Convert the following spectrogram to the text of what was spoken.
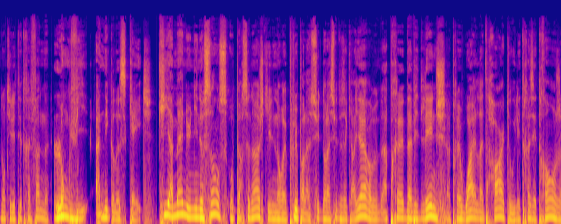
dont il était très fan, longue vie à Nicolas Cage, qui amène une innocence au personnage qu'il n'aurait plus par la suite, dans la suite de sa carrière, euh, après David Lynch, après Wild at Heart, où il est très étrange.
